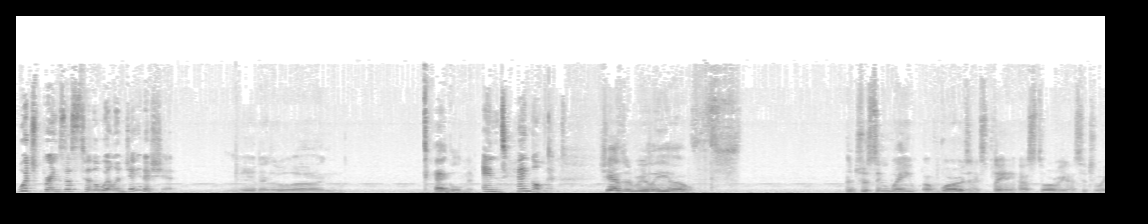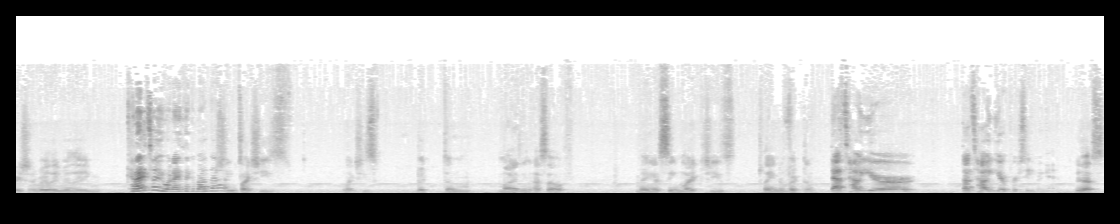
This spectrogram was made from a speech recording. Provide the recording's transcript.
Which brings us to the Will and Jada shit. Yeah, that little uh, entanglement. Entanglement. She has a really uh, interesting way of words and explaining her story and her situation. Really, really Can I tell you what I think about that? seems like she's like she's victimizing herself, making it seem like she's playing the victim. That's how you're that's how you're perceiving it. Yes,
